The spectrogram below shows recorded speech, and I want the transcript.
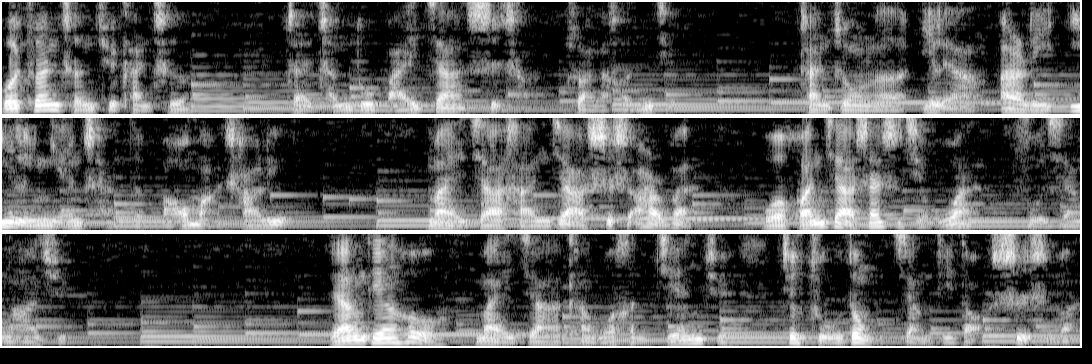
我专程去看车，在成都白家市场转了很久，看中了一辆2010年产的宝马 X6，卖家喊价42万，我还价39万，互相拉锯。两天后。卖家看我很坚决，就主动降低到四十万。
